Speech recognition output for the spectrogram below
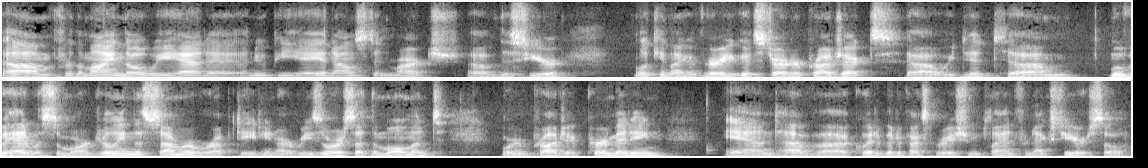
Um, for the mine, though, we had a, a, new PEA announced in March of this year, looking like a very good starter project. Uh, we did um, move ahead with some more drilling this summer. We're updating our resource at the moment. We're in project permitting and have uh, quite a bit of exploration planned for next year. So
